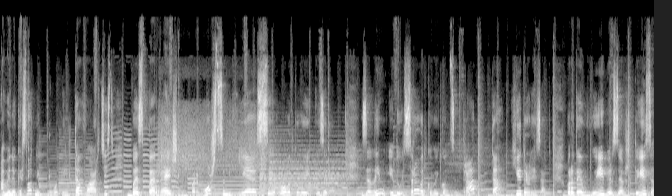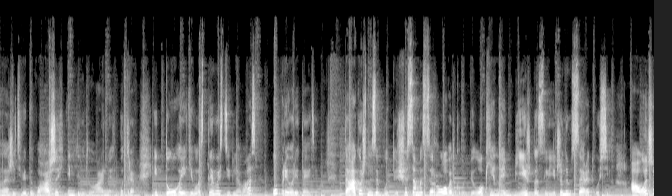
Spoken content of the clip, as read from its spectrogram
амінокислотний профіль та вартість, безперечним переможцем є сироватковий ізолят. За ним ідуть сироватковий концентрат та гідролізат. Проте вибір завжди залежить від ваших індивідуальних потреб і того, які властивості для вас у пріоритеті. Також не забудьте, що саме сироватковий білок є найбільш дослідженим серед усіх, а отже,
